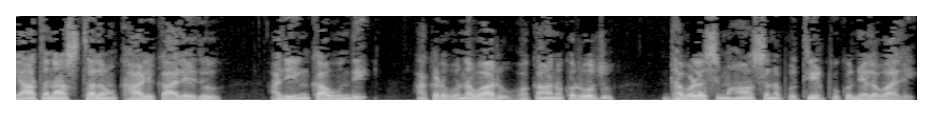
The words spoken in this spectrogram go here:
యాతనా స్థలం ఖాళీ కాలేదు అది ఇంకా ఉంది. అక్కడ ఉన్నవారు ఒకానొక రోజు ధవళ సింహాసనపు తీర్పుకు నిలవాలి.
